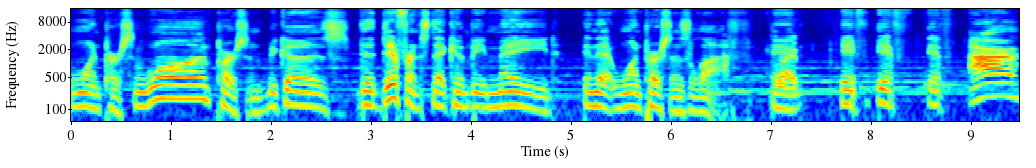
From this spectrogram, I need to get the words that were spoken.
one person, one person, because the difference that can be made in that one person's life. And Right. If if if I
